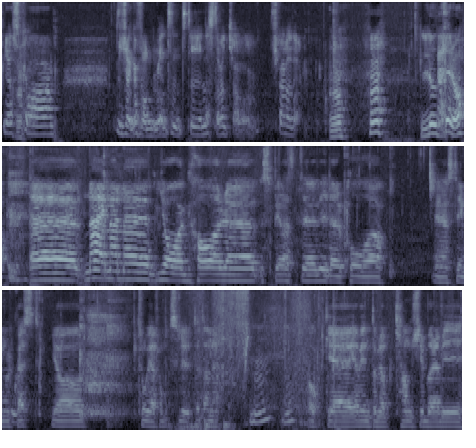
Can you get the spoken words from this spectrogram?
Jag ska försöka få mer tid till nästa vecka och köra det. Mm. Ludde då? Eh, nej, men eh, jag har eh, spelat vidare på uh, Stream Request. Jag tror jag är framåt slutet ännu. Och eh, jag vet inte om jag kanske börjar bli...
